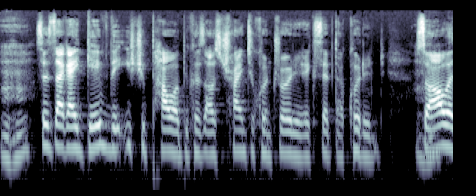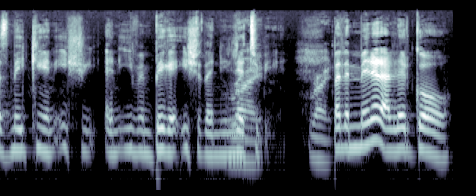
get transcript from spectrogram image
Mm-hmm. So it's like i gave the issue power because i was trying to control it except i couldn't. So mm-hmm. i was making an issue an even bigger issue than it needed to be. Right. but the minute i let go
